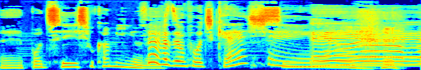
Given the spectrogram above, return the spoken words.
é, pode ser esse o caminho, Você vai né? fazer um podcast? Sim. É.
